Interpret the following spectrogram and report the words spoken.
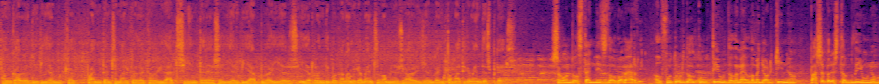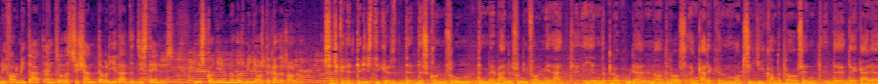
són coses, diríem, que quan tens la marca de qualitat si interessa i és viable i és, i és rendible econòmicament, la dominació d'origen ve automàticament després. Segons els tècnics del govern, el futur del cultiu de la mel de mallorquina passa per establir una uniformitat entre les 60 varietats existents i escollir-ne les millors de cada zona. Les característiques de, del consum també van a uniformitat i hem de procurar nosaltres, encara que molt sigui contraproducent de, de cara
